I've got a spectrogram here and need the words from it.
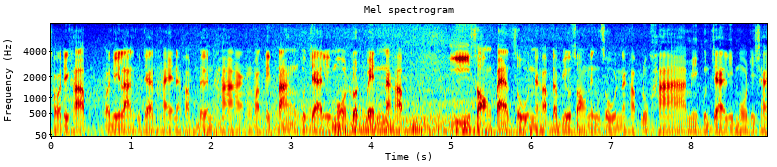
สวัสดีครับ วันนี้ร้านกุญแจไทยนะครับ เดินทางมาติดตั้งกุญแจรีโมทรถเบนซ์นะครับ e 2 8 0นะครับ w 2 1 0นะครับ ลูกค้ามีกุญแจรีโมทที่ใช้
